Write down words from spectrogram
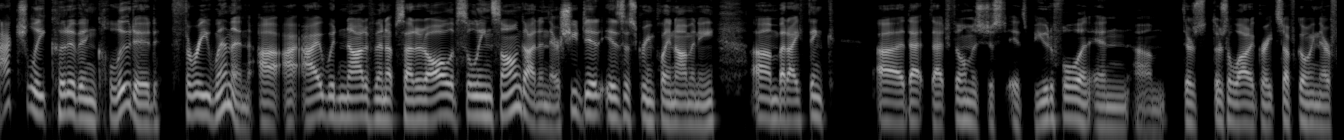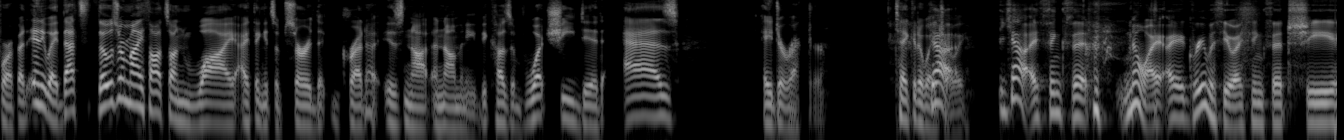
actually could have included three women. Uh, I, I would not have been upset at all if Celine Song got in there. She did is a screenplay nominee, um, but I think uh, that that film is just it's beautiful and, and um, there's there's a lot of great stuff going there for it. But anyway, that's those are my thoughts on why I think it's absurd that Greta is not a nominee because of what she did as a director. Take it away, Yeah. Joey. Yeah, I think that no, I, I agree with you. I think that she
